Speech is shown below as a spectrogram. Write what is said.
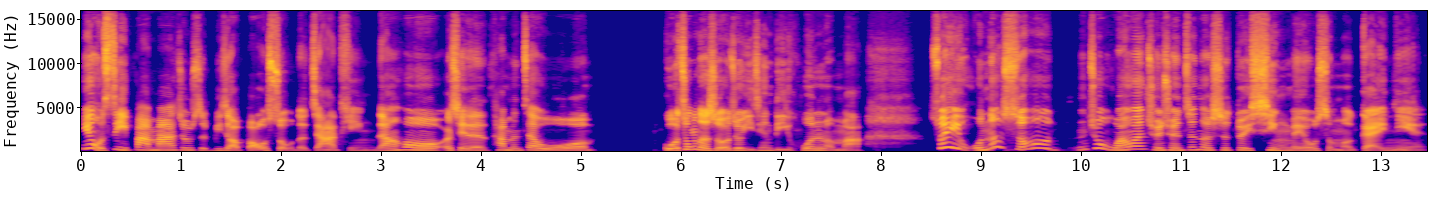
因为我自己爸妈就是比较保守的家庭，然后而且他们在我国中的时候就已经离婚了嘛，所以我那时候就完完全全真的是对性没有什么概念。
